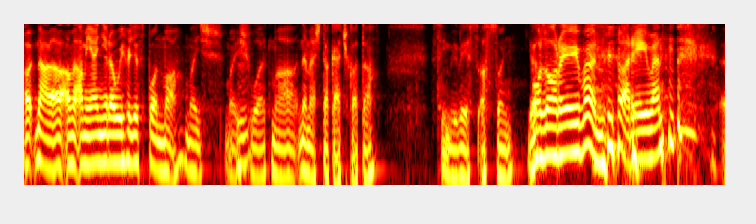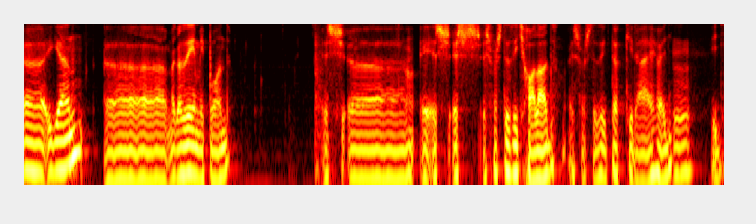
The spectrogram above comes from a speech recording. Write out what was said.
Na, ami annyira új, hogy ez pont ma, ma is, ma is hmm. volt, ma Nemes Takács Kata színművész asszony jött. Az a Raven? a Raven. uh, igen. Uh, meg az Amy Pond. És, uh, és, és, és, most ez így halad, és most ez így tök király, hogy mm. Így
